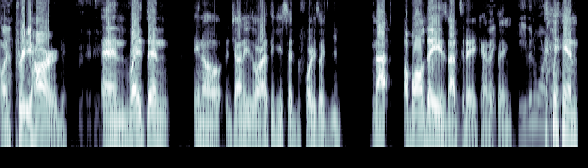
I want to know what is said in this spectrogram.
like Yeah. pretty hard, and right then you know Johnny or I think he said before he's like not of all days not today kind Right. of thing, He even warned him. and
